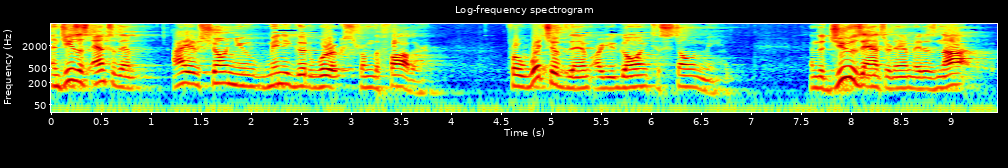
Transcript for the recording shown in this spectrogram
And Jesus answered them, I have shown you many good works from the Father. For which of them are you going to stone me? And the Jews answered him, It is not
